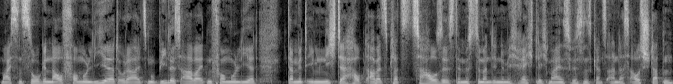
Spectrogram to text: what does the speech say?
meistens so genau formuliert oder als mobiles Arbeiten formuliert, damit eben nicht der Hauptarbeitsplatz zu Hause ist. Dann müsste man den nämlich rechtlich meines Wissens ganz anders ausstatten.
